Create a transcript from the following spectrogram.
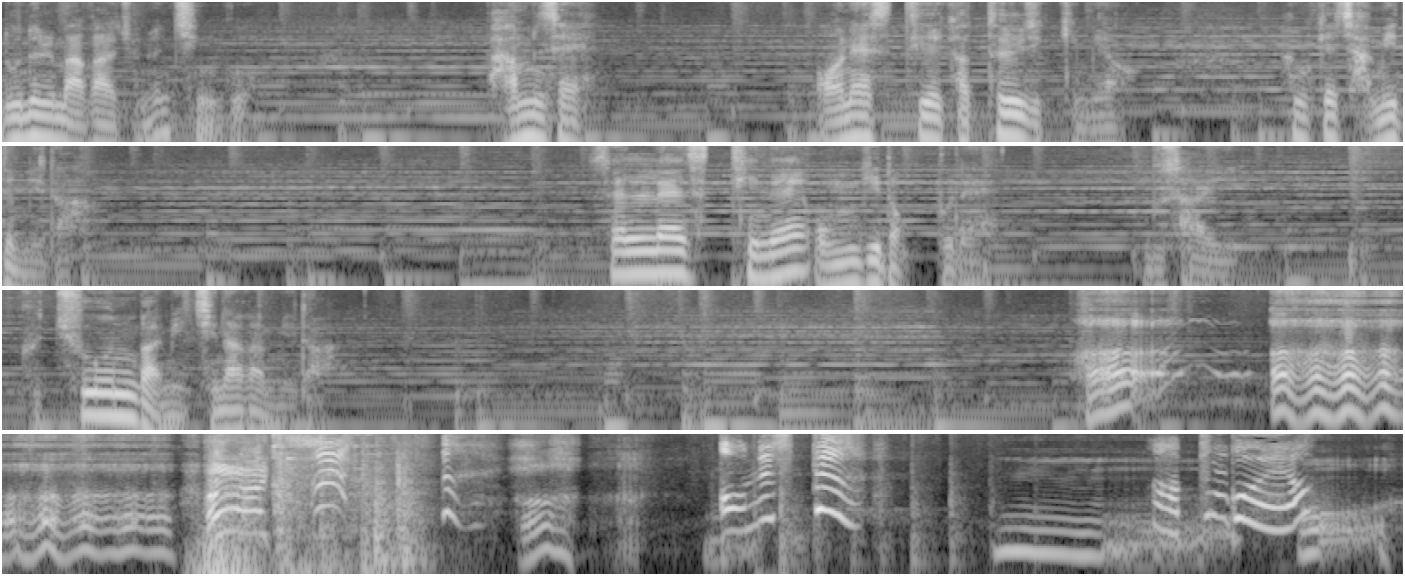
눈을 막아주는 친구. 밤새 어네스트의 곁을 지키며 함께 잠이 듭니다. 셀레스틴의 옹기 덕분에 무사히 그 추운 밤이 지나갑니다. 어네스트! 아픈 거예요?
